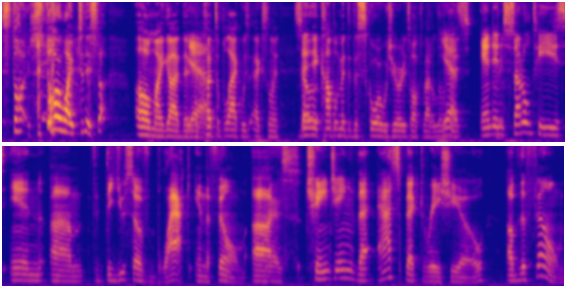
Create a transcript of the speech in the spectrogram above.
Star star wipe to this. Star- oh my god, the, Yeah. the cut to black was excellent. So- So it complemented the score, which you already talked about a little bit. Yes, and in subtleties in um, th- the use of black in the film, uh, Yes. changing the aspect ratio of the film,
